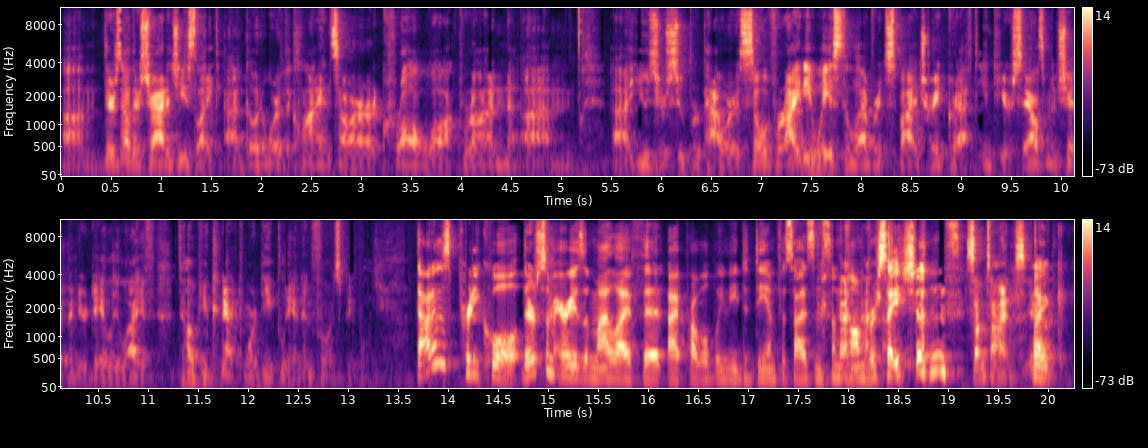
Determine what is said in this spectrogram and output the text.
um, there's other strategies like uh, go to where the clients are, crawl, walk, run, um, uh, use your superpowers. So, a variety of ways to leverage spy tradecraft into your salesmanship and your daily life to help you connect more deeply and influence people. That is pretty cool. There's some areas of my life that I probably need to de emphasize in some conversations. Sometimes, yeah. Like,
